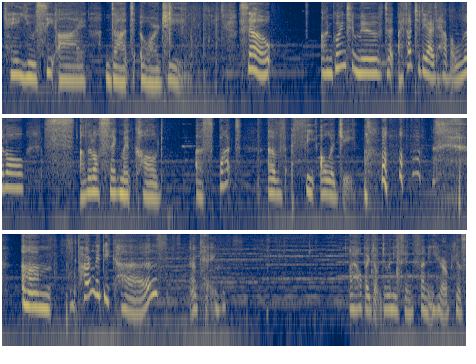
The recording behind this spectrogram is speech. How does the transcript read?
kuci.org. So I'm going to move to, I thought today I'd have a little, a little segment called A Spot of Theology. um, partly because, okay, I hope I don't do anything funny here because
